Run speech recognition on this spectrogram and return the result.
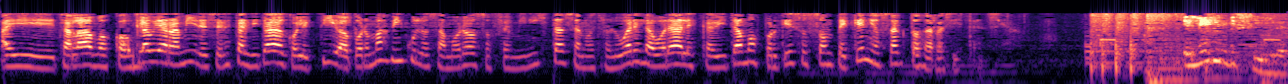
Ahí charlábamos con Claudia Ramírez en esta gritada colectiva por más vínculos amorosos feministas en nuestros lugares laborales que habitamos porque esos son pequeños actos de resistencia. El hilo invisible.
